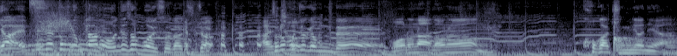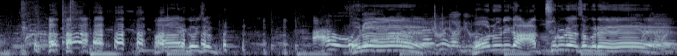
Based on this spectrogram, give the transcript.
야 MZ 대통령 따로 언제 선거했어? 나 진짜 들어본 적이 없는데. 원훈아 너는 코가 중년이야. 아 이거 좀 아유 오늘. 원훈이가 압출을 해서 그래.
